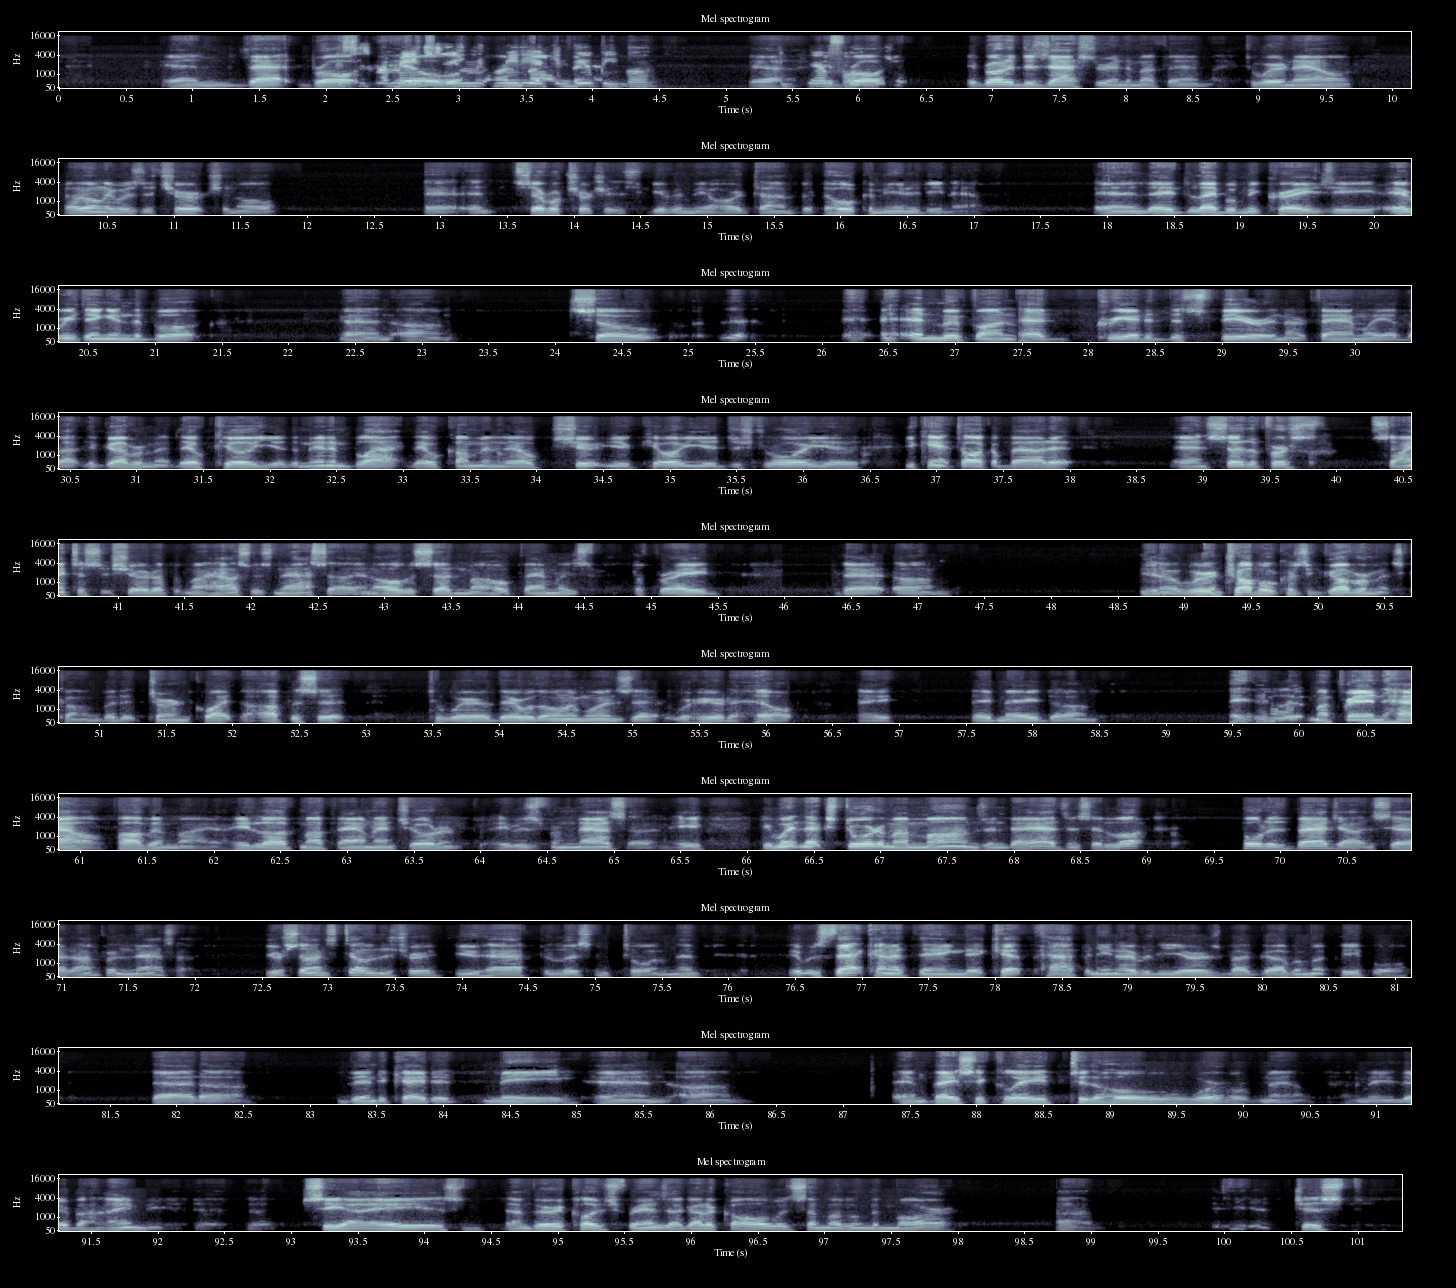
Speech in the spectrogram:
and that brought This is what mainstream media can do, people. Yeah, it brought it brought a disaster into my family to where now not only was the church and all and several churches giving me a hard time but the whole community now. And they labeled me crazy everything in the book. And um so and MUFON had created this fear in our family about the government. They'll kill you. The men in black, they'll come and they'll shoot you, kill you, destroy you. You can't talk about it. And so the first scientist that showed up at my house was NASA, and all of a sudden my whole family's afraid that um, you know we're in trouble because the government's come. But it turned quite the opposite to where they were the only ones that were here to help. They they made um, they, my friend Hal Povenmire. He loved my family and children. He was from NASA, and he he went next door to my mom's and dad's and said, "Look," pulled his badge out and said, "I'm from NASA. Your son's telling the truth. You have to listen to him." And it was that kind of thing that kept happening over the years by government people that uh, vindicated me and um, and basically to the whole world now. I mean, they're behind me. The, the CIA is. I'm very close friends. I got a call with some of them tomorrow. Uh, just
